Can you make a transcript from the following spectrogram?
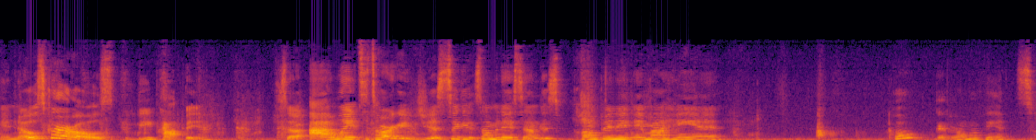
And those curls be popping. So I went to Target just to get some of this. And I'm just pumping it in my hand. Oh, got it on my pants.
